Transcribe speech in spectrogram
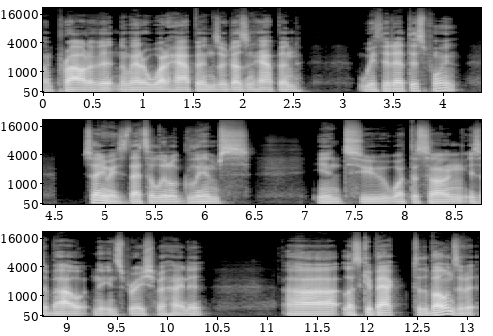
I'm proud of it, no matter what happens or doesn't happen with it at this point. So, anyways, that's a little glimpse into what the song is about and the inspiration behind it. Uh, let's get back to the bones of it.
